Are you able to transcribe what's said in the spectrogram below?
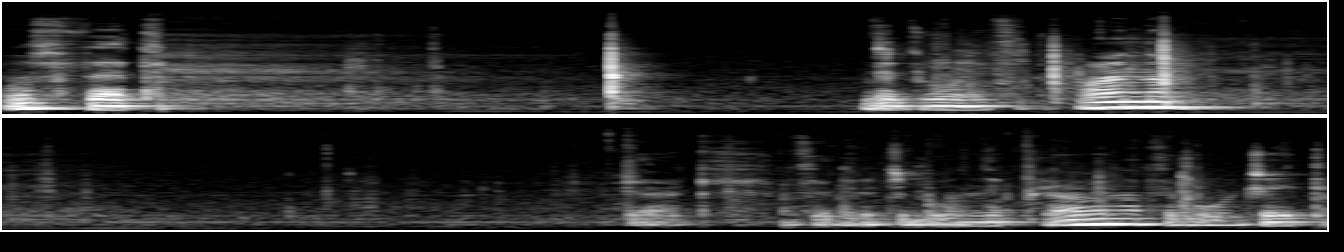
MOSFET. Не дзвониться нормально. Так, це, до речі, було неправильно, це був джейт.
